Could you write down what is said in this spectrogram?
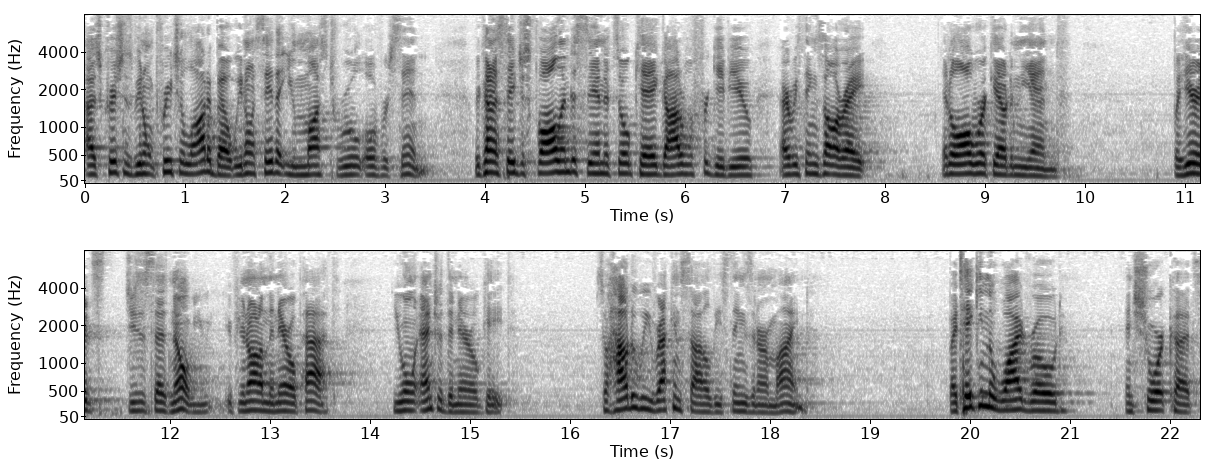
as Christians we don't preach a lot about. We don't say that you must rule over sin. We kind of say just fall into sin, it's okay, God will forgive you, everything's all right. It'll all work out in the end. But here it's Jesus says, no, you, if you're not on the narrow path, you won't enter the narrow gate. So, how do we reconcile these things in our mind? By taking the wide road and shortcuts,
